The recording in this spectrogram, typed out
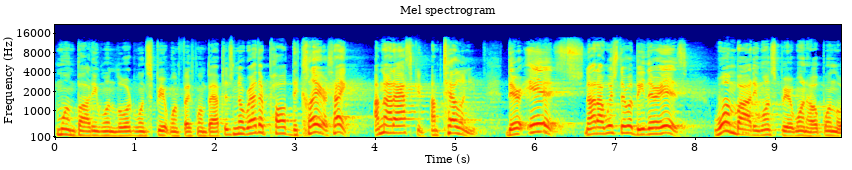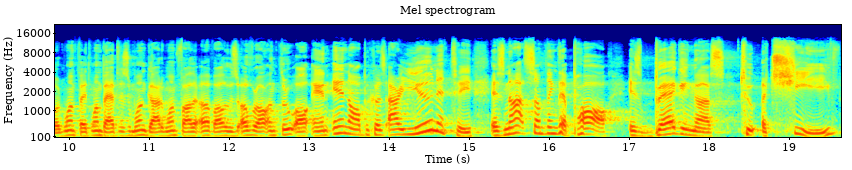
one body, one Lord, one Spirit, one faith, one baptism. No, rather, Paul declares, hey, I'm not asking, I'm telling you. There is, not I wish there would be, there is one body, one spirit, one hope, one Lord, one faith, one baptism, one God, one Father of all, who is over all and through all and in all, because our unity is not something that Paul is begging us to achieve.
